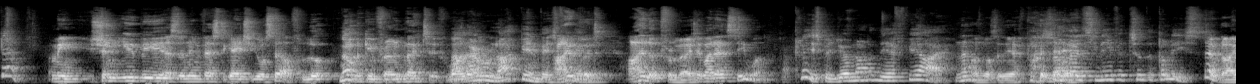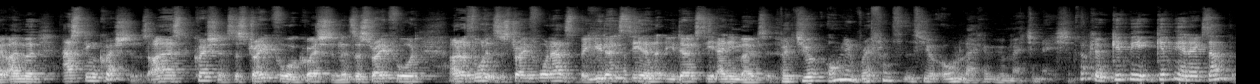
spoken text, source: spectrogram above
yeah I mean, shouldn't you be, as an investigator yourself, look No. looking for a motive? well, Why i will not? be I would. I look for a motive. I don't see one. please but you're not in the fbi No, I'm not in the FBI. so No. let's leave it to the police No, but I, I'm uh, asking questions. I ask a question. It's a straightforward question. It's a straightforward, and I thought it's a straightforward answer. But you don't see an, you don't see any motive. but your only reference is your own lack of imagination Okay, give me give me an example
